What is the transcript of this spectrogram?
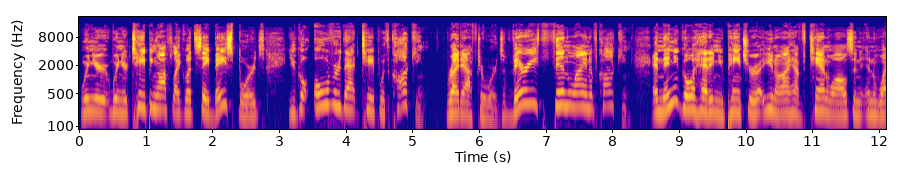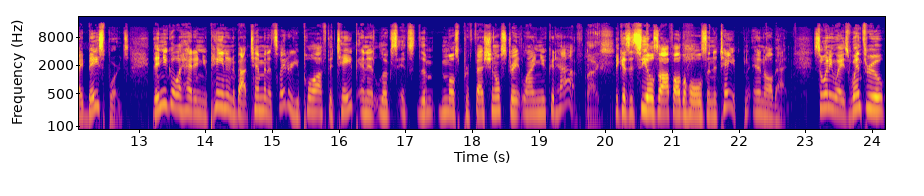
When you're when you're taping off, like let's say baseboards, you go over that tape with caulking right afterwards, a very thin line of caulking, and then you go ahead and you paint your. You know, I have tan walls and, and white baseboards. Then you go ahead and you paint, and about ten minutes later, you pull off the tape, and it looks it's the most professional straight line you could have nice. because it seals off all the holes in the tape and all that. So, anyways, went through.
